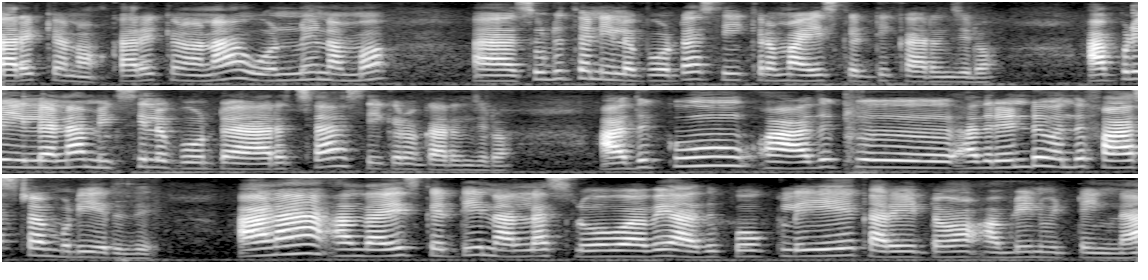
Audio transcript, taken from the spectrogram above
கரைக்கணும். கரைக்கணும்னா ஒன்று நம்ம சுடு தண்ணியில் போட்டால் சீக்கிரமாக ஐஸ் கட்டி கரைஞ்சிடும். அப்படி இல்லைன்னா மிக்சியில் போட்டு அரைச்சா சீக்கிரம் கரைஞ்சிடும். அதுக்கும் அதுக்கு அது ரெண்டும் வந்து ஃபாஸ்ட்டாக முடியிறது. ஆனால் அந்த ஐஸ் கட்டி நல்லா ஸ்லோவாகவே அது போக்குலேயே கரையட்டும் அப்படின்னு விட்டிங்கன்னா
